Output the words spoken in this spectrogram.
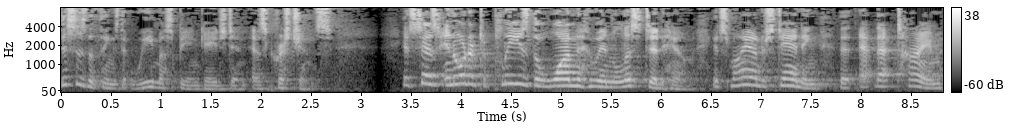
this is the things that we must be engaged in as Christians. It says, in order to please the one who enlisted him. It's my understanding that at that time,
